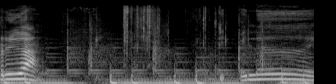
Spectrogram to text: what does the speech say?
เรื่อง ติดไปเลย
